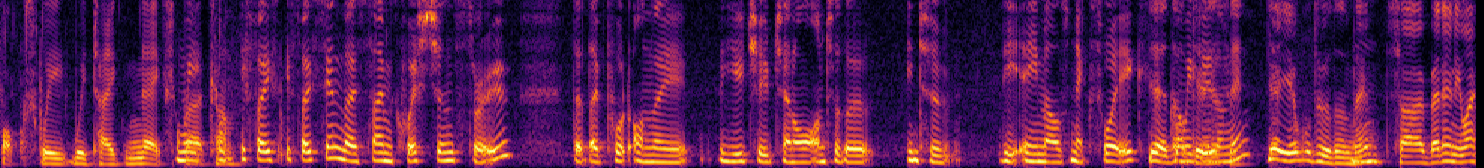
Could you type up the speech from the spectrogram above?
box we, we take next. Can we, can- um, if they if they send those same questions through, that they put on the, the YouTube channel onto the into the emails next week. Yeah, Can they'll we get do it them to- then? Mm. Yeah, yeah, we'll do them then. So, but anyway,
